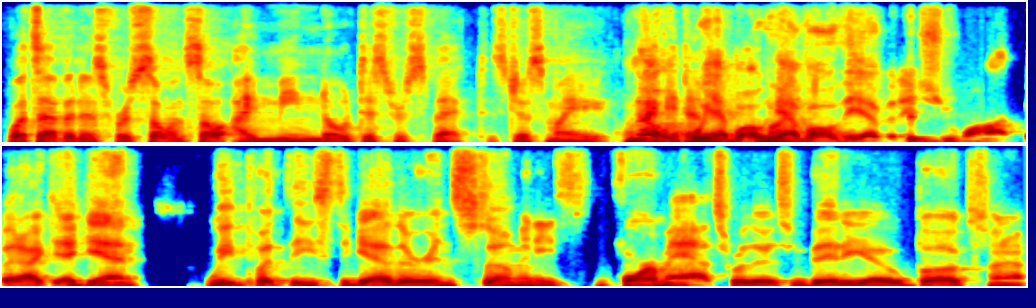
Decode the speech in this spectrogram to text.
what's evidence for so and so, I mean no disrespect. It's just my no. We have mind. we have all the evidence you want, but I, again, we put these together in so many formats, whether it's video, books, you know,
